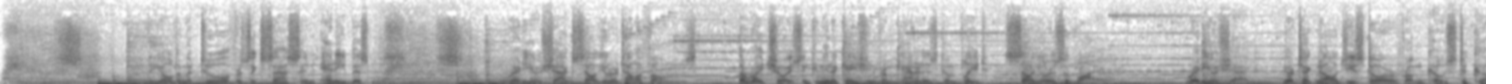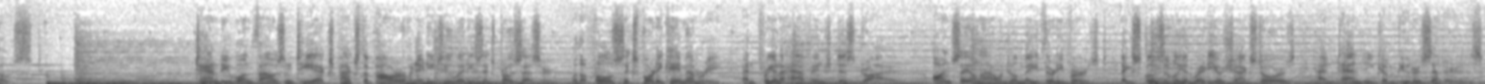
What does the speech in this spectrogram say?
The ultimate tool for success in any business. Radio Shack cellular telephones. The right choice in communication from Canada's complete cellular supplier. Radio Shack, your technology store from coast to coast. Tandy 1000TX packs the power of an 8286 processor with a full 640K memory and 3.5-inch disk drive. On sale now until May 31st, exclusively at Radio Shack stores and Tandy Computer Centers.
